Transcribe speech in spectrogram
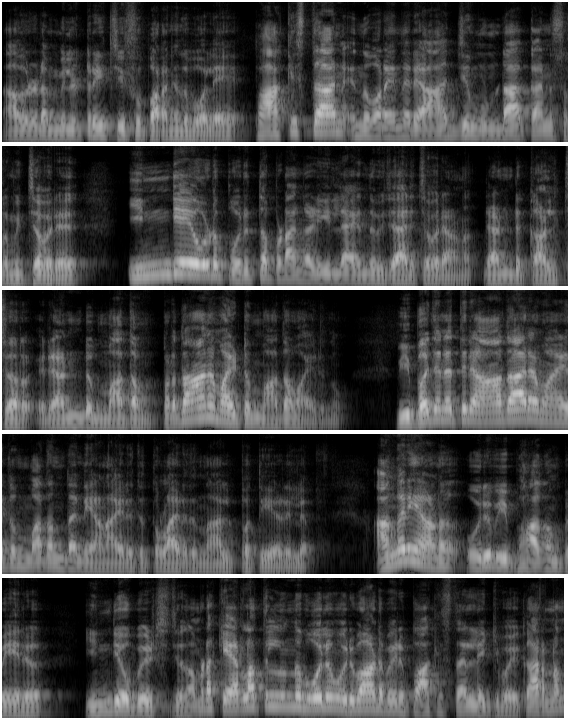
അവരുടെ മിലിറ്ററി ചീഫ് പറഞ്ഞതുപോലെ പാകിസ്ഥാൻ എന്ന് പറയുന്ന രാജ്യം ഉണ്ടാക്കാൻ ശ്രമിച്ചവര് ഇന്ത്യയോട് പൊരുത്തപ്പെടാൻ കഴിയില്ല എന്ന് വിചാരിച്ചവരാണ്. രണ്ട് കൾച്ചർ രണ്ട് മതം പ്രധാനമായിട്ടും മതമായിരുന്നു. വിഭജനത്തിന് ആധാരമായതും മതം തന്നെയാണ് ആയിരത്തി തൊള്ളായിരത്തി നാൽപ്പത്തി ഏഴിൽ അങ്ങനെയാണ് ഒരു വിഭാഗം പേര് ഇന്ത്യ ഉപേക്ഷിച്ചത്. നമ്മുടെ കേരളത്തിൽ നിന്ന് പോലും ഒരുപാട് പേര് പാകിസ്ഥാനിലേക്ക് പോയി. കാരണം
